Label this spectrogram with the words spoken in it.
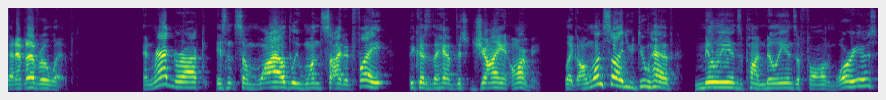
that have ever lived. And Ragnarok isn't some wildly one sided fight because they have this giant army. Like, on one side, you do have millions upon millions of fallen warriors,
